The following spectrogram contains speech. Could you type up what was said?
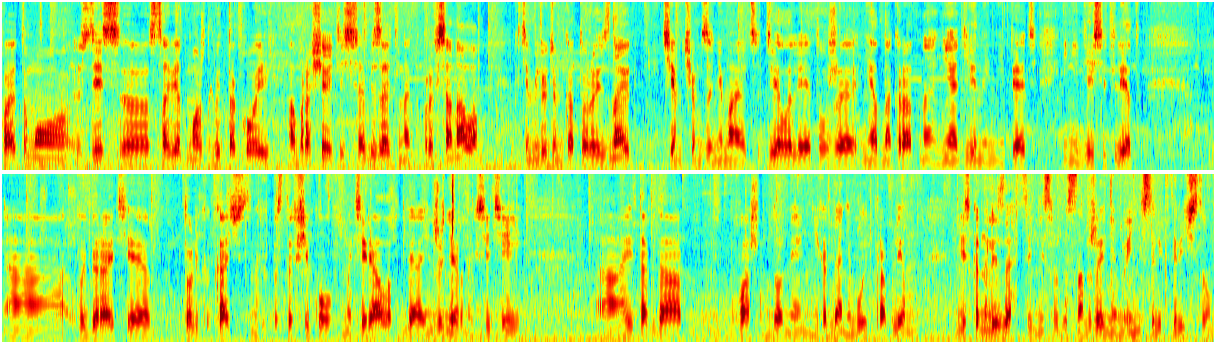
поэтому здесь э, совет может быть такой, обращайтесь обязательно к профессионалам, к тем людям, которые знают тем, чем занимаются, делали это уже неоднократно, не один, и не пять, и не десять лет, выбирайте только качественных поставщиков материалов для инженерных сетей, а, и тогда в вашем доме никогда не будет проблем ни с канализацией, ни с водоснабжением и ни с электричеством.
